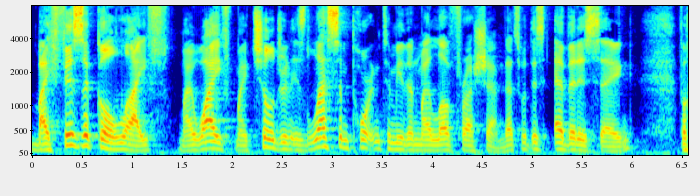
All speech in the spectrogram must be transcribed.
my physical life, my wife, my children, is less important to me than my love for Hashem. That's what this Eved is saying. That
